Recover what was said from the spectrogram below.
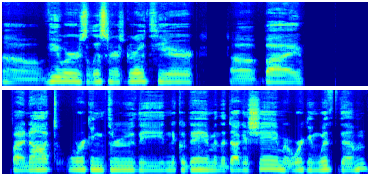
uh, viewers, listeners' growth here uh, by by not working through the Nicodim and the Dagashim or working with them.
